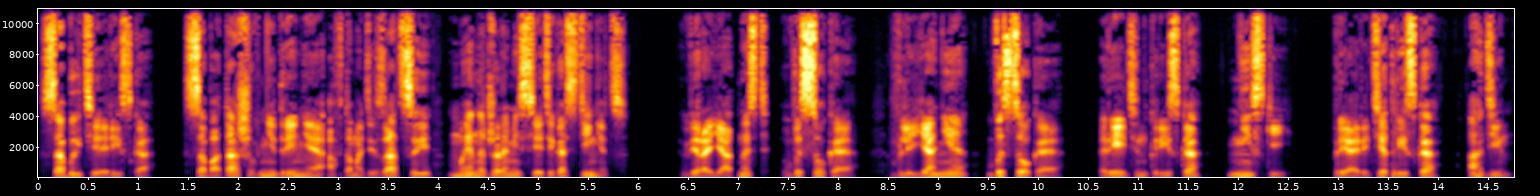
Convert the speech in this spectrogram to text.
События риска. Саботаж внедрения автоматизации менеджерами сети гостиниц. Вероятность высокая. Влияние высокое. Рейтинг риска низкий. Приоритет риска 1.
